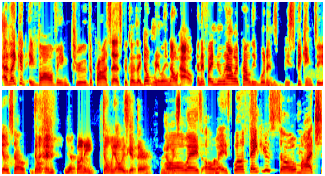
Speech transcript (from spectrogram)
I like it evolving through the process because I don't really know how. And if I knew how, I probably wouldn't be speaking to you. So don't, and isn't it funny? Don't we always get there? We always, always, always. Well, thank you so much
